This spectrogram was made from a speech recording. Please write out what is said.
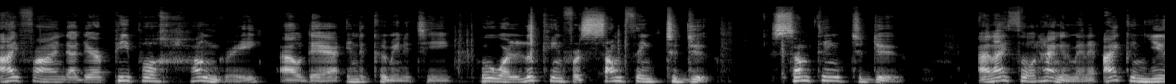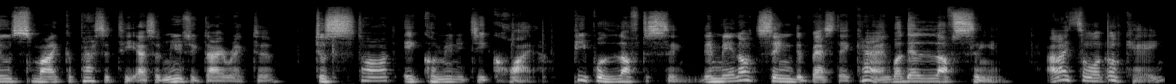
I find that there are people hungry out there in the community who are looking for something to do. Something to do. And I thought, hang on a minute, I can use my capacity as a music director to start a community choir people love to sing. They may not sing the best they can, but they love singing. And I thought, okay,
